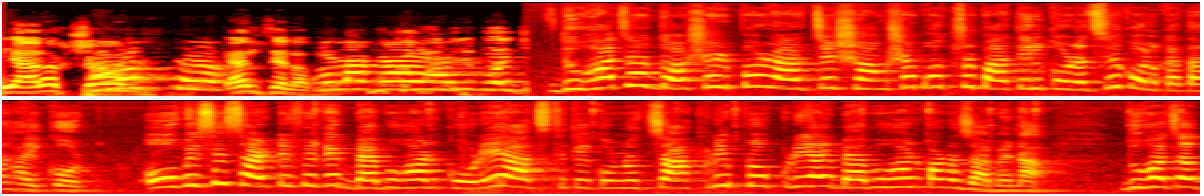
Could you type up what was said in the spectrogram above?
এই আরক্ষণ ক্যান্সেল হবে। দু হাজার দশের পর রাজ্যের শংসাপত্র বাতিল করেছে কলকাতা হাইকোর্ট। ওবিসি সার্টিফিকেট ব্যবহার করে আজ থেকে কোনো চাকরি প্রক্রিয়ায় ব্যবহার করা যাবে না। দু হাজার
